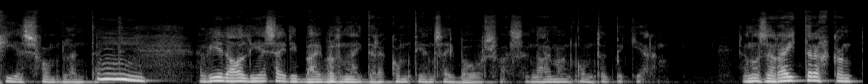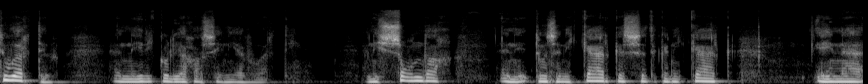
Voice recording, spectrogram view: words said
gees van blindheid. Mm. En wie daar lees hy die Bybel en hy druk hom teen sy bors vas en daai man kom tot bekering en ons ry terug kantoor toe en hierdie kollega sê nie 'n woord nie. In die Sondag en toe ons in die kerk is, sit ek in die kerk en uh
